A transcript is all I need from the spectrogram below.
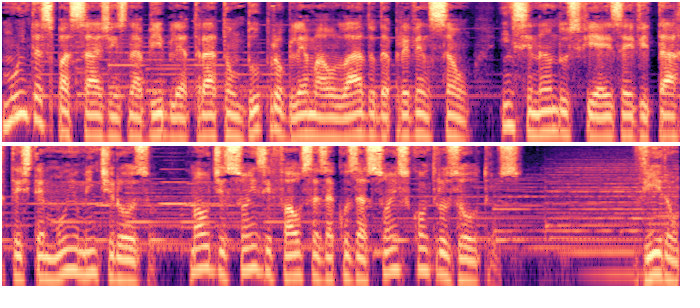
Muitas passagens na Bíblia tratam do problema ao lado da prevenção, ensinando os fiéis a evitar testemunho mentiroso, maldições e falsas acusações contra os outros. Viram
